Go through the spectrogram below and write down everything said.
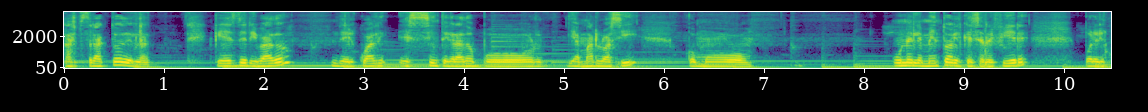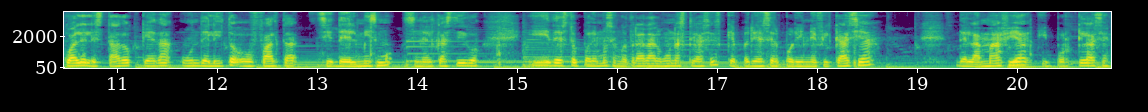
abstracto de la que es derivado del cual es integrado por llamarlo así como un elemento al que se refiere por el cual el Estado queda un delito o falta del mismo sin el castigo. Y de esto podemos encontrar algunas clases que podría ser por ineficacia, de la mafia y por clase.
